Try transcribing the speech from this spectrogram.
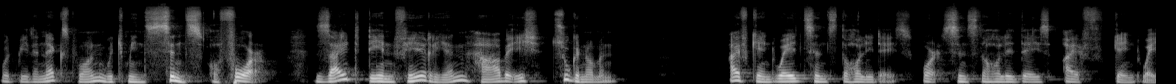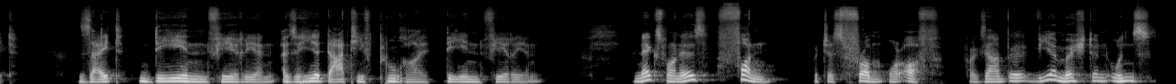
would be the next one, which means since or for. Seit den Ferien habe ich zugenommen. I've gained weight since the holidays. Or since the holidays, I've gained weight. Seit den Ferien. Also hier Dativ Plural, den Ferien. The next one is von, which is from or of. For example, wir möchten uns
